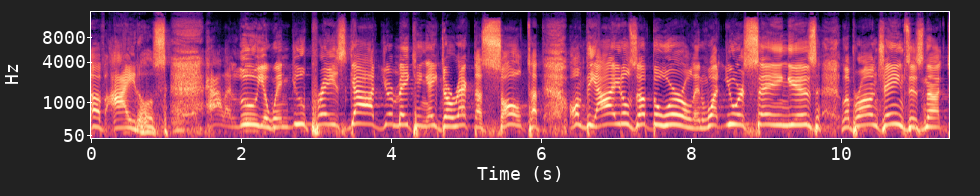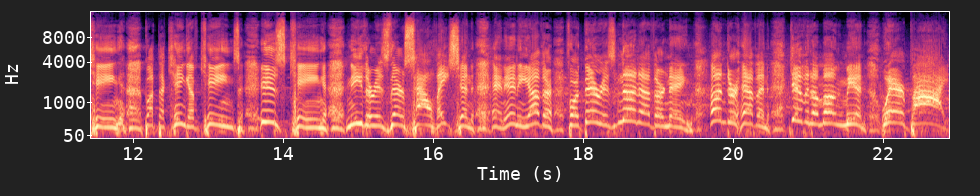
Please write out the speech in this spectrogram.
of idols. Hallelujah. When you praise God, you're making a direct assault on the idols of the world. And what you are saying is LeBron James is not king, but the King of Kings is king. Neither is there salvation in any other, for there is none other name under heaven given among men whereby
